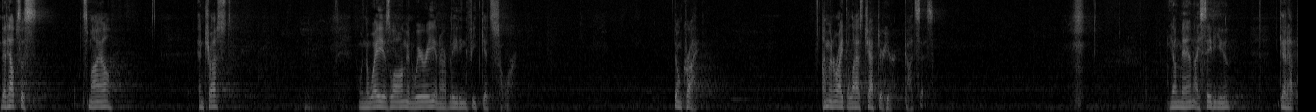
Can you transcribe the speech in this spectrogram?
That helps us smile and trust when the way is long and weary and our bleeding feet get sore. Don't cry. I'm going to write the last chapter here, God says. Young man, I say to you, get up.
